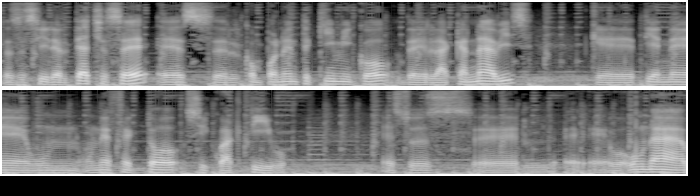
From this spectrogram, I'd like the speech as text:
Es decir, el THC es el componente químico de la cannabis que tiene un, efecto psicoactivo. Esto es eh, una,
